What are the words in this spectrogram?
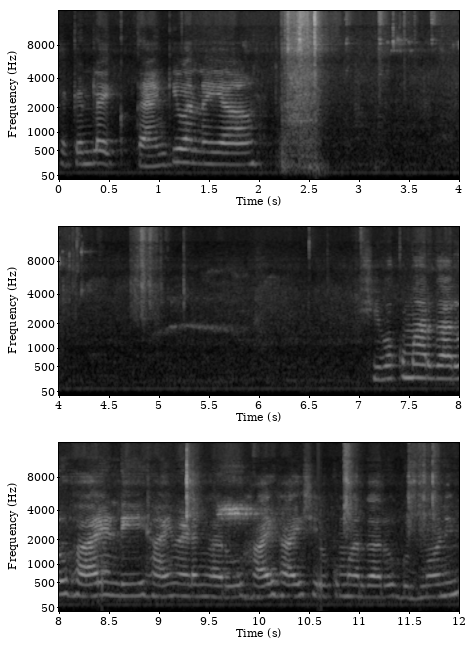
Second like. Thank you అన్నయ్య. శివకుమార్ గారు హాయ్ అండి. హాయ్ మేడం గారు. హాయ్ హాయ్ శివకుమార్ గారు. Good morning.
